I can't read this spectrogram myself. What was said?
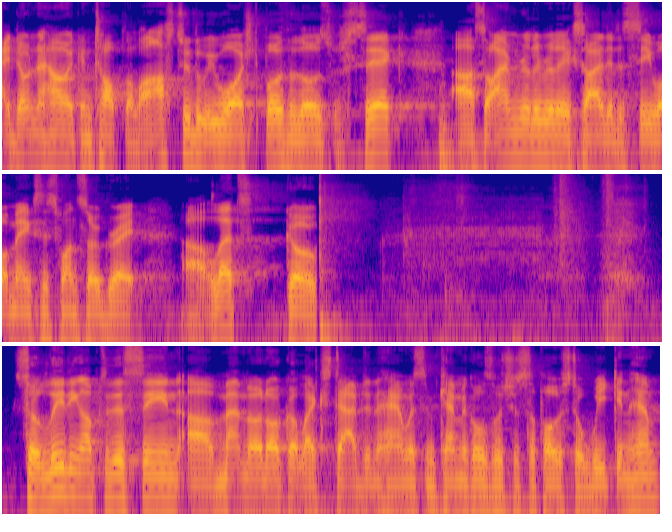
I don't know how it can top the last two that we watched. Both of those were sick. Uh, so I'm really, really excited to see what makes this one so great. Uh, let's go. So leading up to this scene, uh, Matt Murdock got like stabbed in the hand with some chemicals, which is supposed to weaken him.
